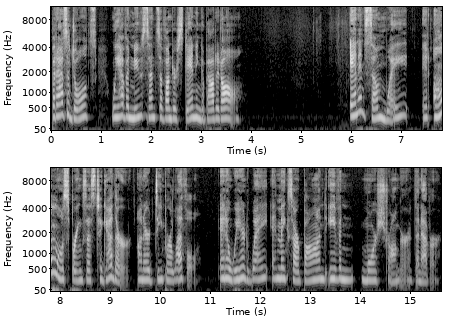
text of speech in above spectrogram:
But as adults, we have a new sense of understanding about it all. And in some way, it almost brings us together on a deeper level. In a weird way, it makes our bond even more stronger than ever.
